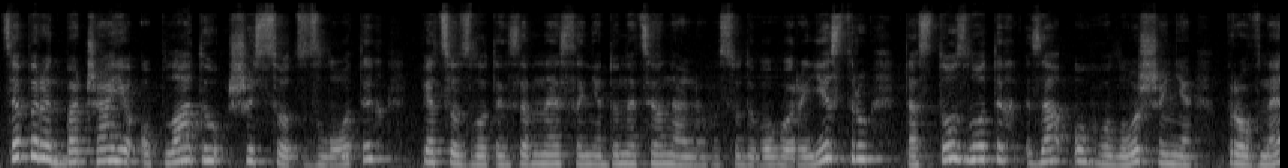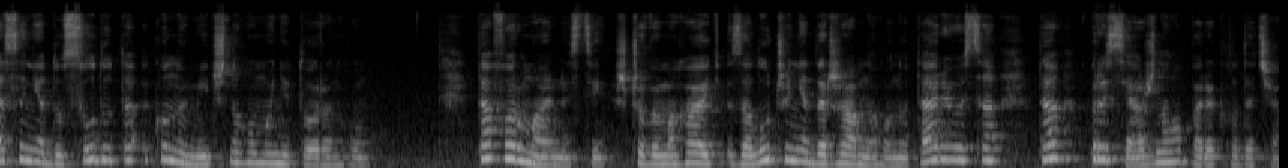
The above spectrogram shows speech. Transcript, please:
Це передбачає оплату 600 злотих, 500 злотих за внесення до Національного судового реєстру та 100 злотих за оголошення про внесення до суду та економічного моніторингу. Та формальності, що вимагають залучення державного нотаріуса та присяжного перекладача.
